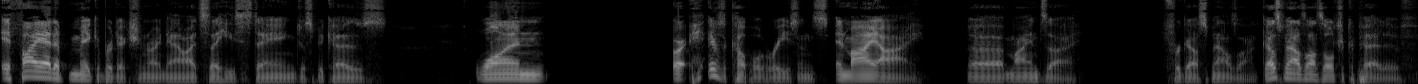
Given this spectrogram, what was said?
if I had to make a prediction right now, I'd say he's staying just because one or there's a couple of reasons in my eye, uh mind's eye for Gus Malzahn. Gus Malzahn's ultra competitive.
